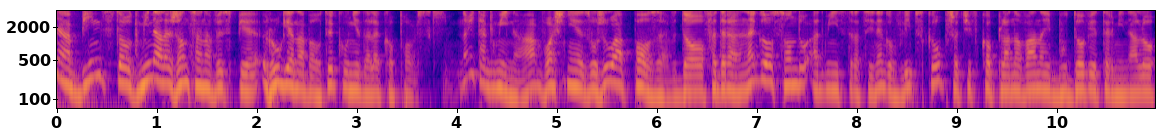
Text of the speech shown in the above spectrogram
Gmina Binz to gmina leżąca na wyspie Rugia na Bałtyku, niedaleko Polski. No i ta gmina właśnie złożyła pozew do Federalnego Sądu Administracyjnego w Lipsku przeciwko planowanej budowie terminalu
